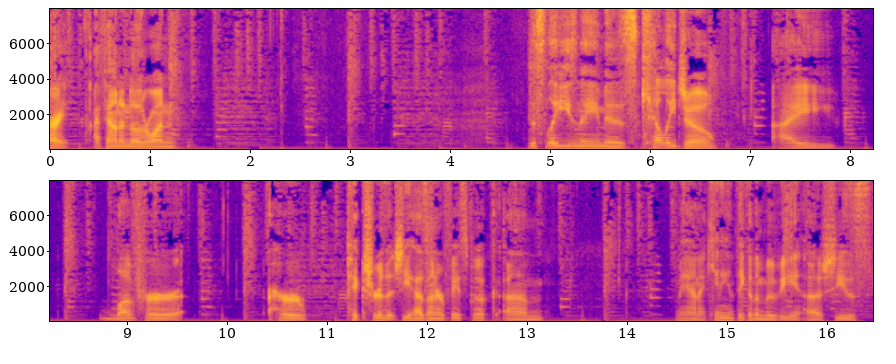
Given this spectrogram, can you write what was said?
All right, I found another one. This lady's name is Kelly Joe. I love her her picture that she has on her Facebook. Um, man, I can't even think of the movie. Uh, she's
